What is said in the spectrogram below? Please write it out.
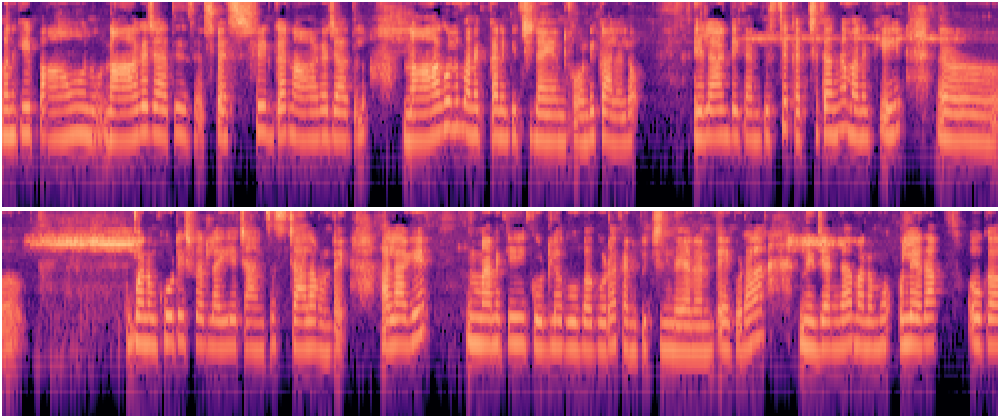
మనకి పాములు నాగజాతి స్పెసిఫిక్గా నాగజాతులు నాగులు మనకు కనిపించినాయి అనుకోండి కళలో ఇలాంటివి కనిపిస్తే ఖచ్చితంగా మనకి మనం కోటీశ్వరులు అయ్యే ఛాన్సెస్ చాలా ఉంటాయి. అలాగే మనకి గుడ్ల గూబ కూడా కనిపించింది అని అంటే కూడా నిజంగా మనము లేదా ఒక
